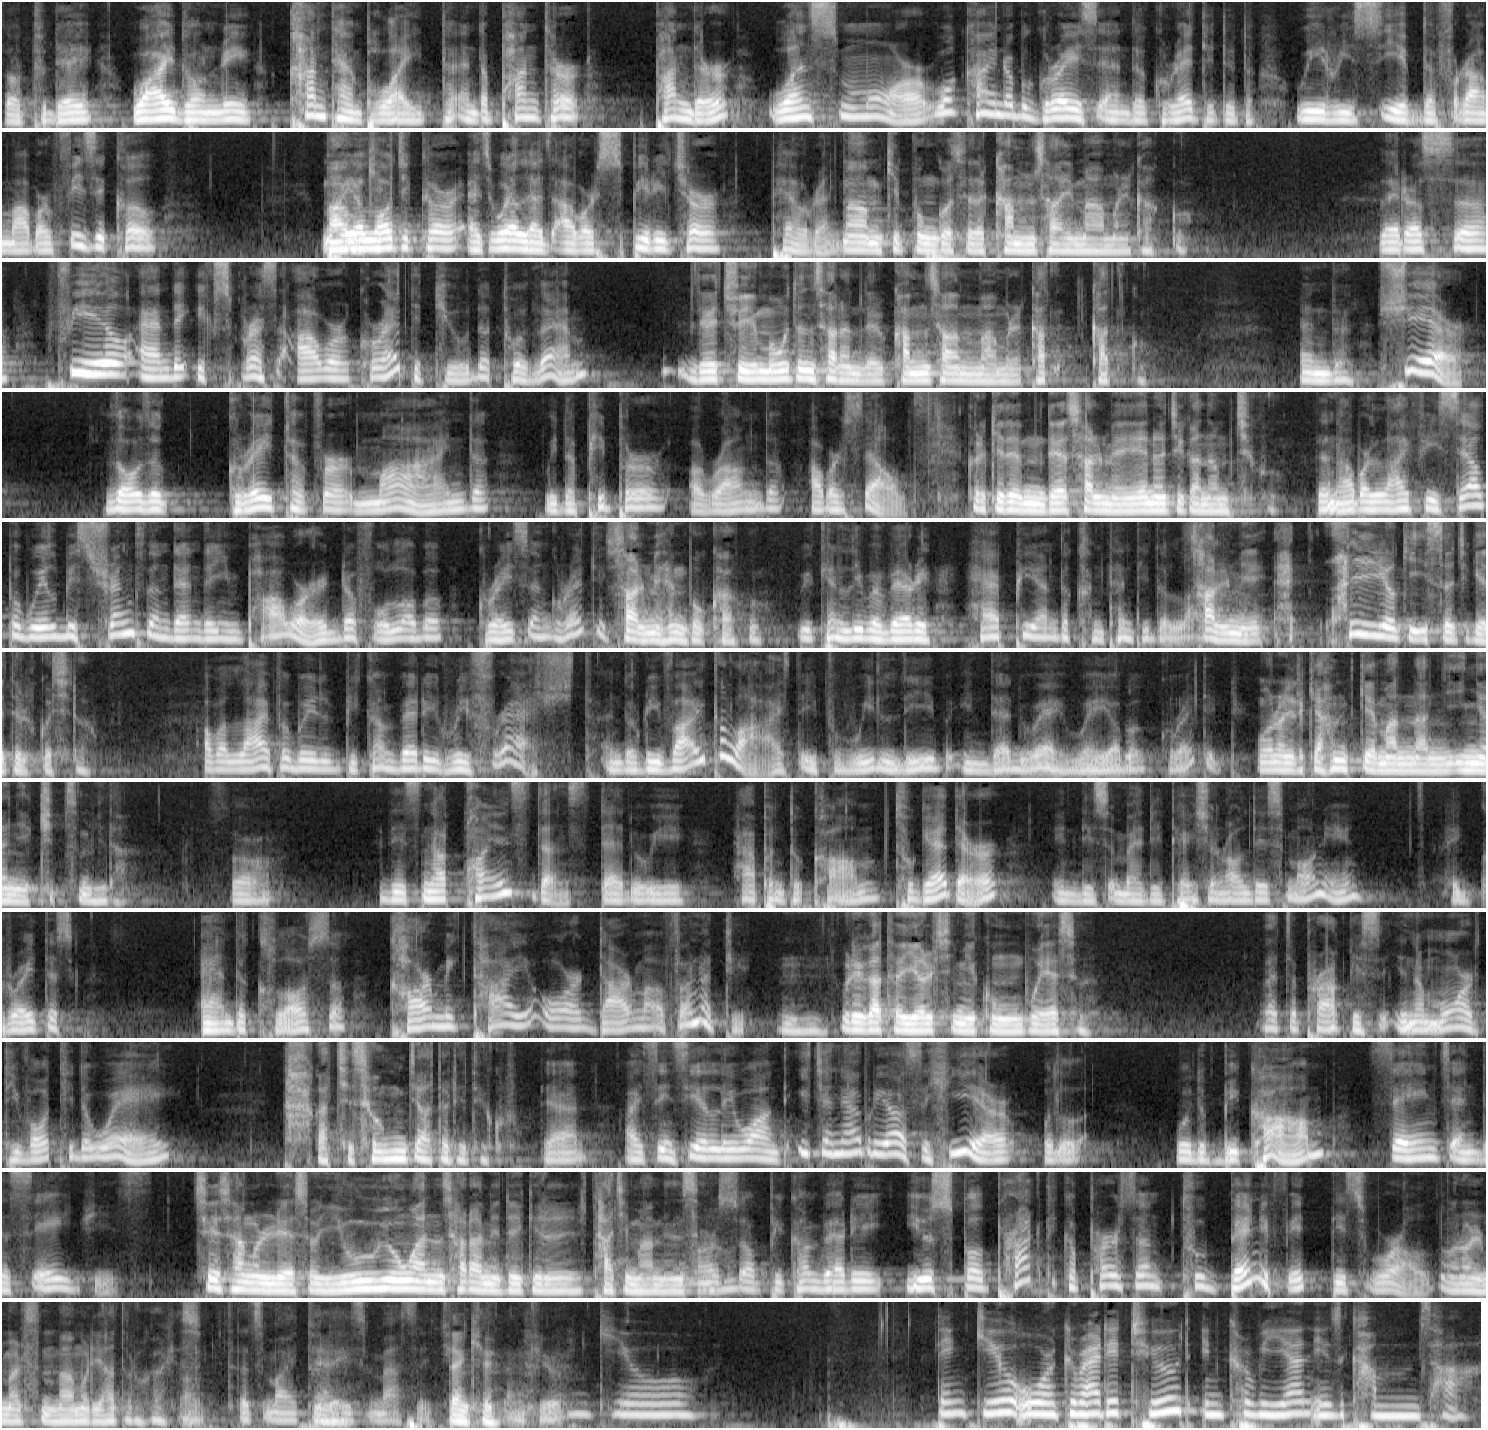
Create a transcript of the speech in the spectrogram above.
So today, why don't we contemplate and ponder, ponder once more what kind of grace and gratitude we received from our physical, 마음, 깊, biological, as well as our spiritual parents. 마음 깊은 곳에서 감사의 마음을 갖고 Let us uh, feel and express our gratitude to them 내 주위 모든 사람들 감사한 마음을 갖, 갖고 and share those grateful mind with the people around ourselves. 그렇게 되면 내 삶에 에너지가 넘치고 then our life itself will be strengthened and empowered, full of uh, grace and gratitude. 삶이 행복하고 We can live a very happy and contented life. 삶이 해- 활력이 있어지게 될 것이라고. Our life will become very refreshed and revitalized if we live in that way, way of gratitude. 오늘 이렇게 함께 만난 인연이 깊습니다. So it is not coincidence that we happen to come together in this meditation all this morning. It's a greatest and close karmic tie or dharma affinity. 음, 우리가 더 열심히 공부해서 Let's practice in a more devoted way. 다 같이 성자들이 되고 Then I sincerely want each and every us here would, would become saints and sages. 세상을 위해서 유용한 사람이 되기를 and 다짐하면서 also become very useful, practical person to benefit this world. 오늘 말씀 마무리하도록 하겠습니다. That's my today's message. Thank you. Thank you. Thank you. Thank you or gratitude in Korean is 감사.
